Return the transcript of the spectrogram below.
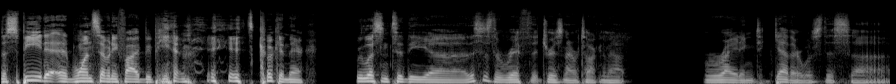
the speed at 175 BPM, it's cooking there. We listened to the uh this is the riff that Driz and I were talking about writing together was this uh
